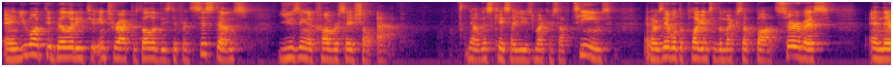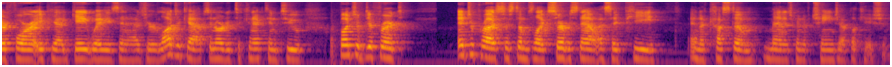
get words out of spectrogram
and you want the ability to interact with all of these different systems using a conversational app. Now in this case I used Microsoft Teams and I was able to plug into the Microsoft bot service and therefore API gateways and Azure Logic apps in order to connect into a bunch of different enterprise systems like ServiceNow, SAP, and a custom management of change application.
